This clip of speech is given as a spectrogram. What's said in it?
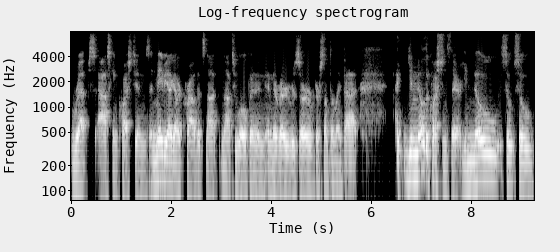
reps asking questions and maybe i got a crowd that's not not too open and, and they're very reserved or something like that you know the questions there. You know so so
